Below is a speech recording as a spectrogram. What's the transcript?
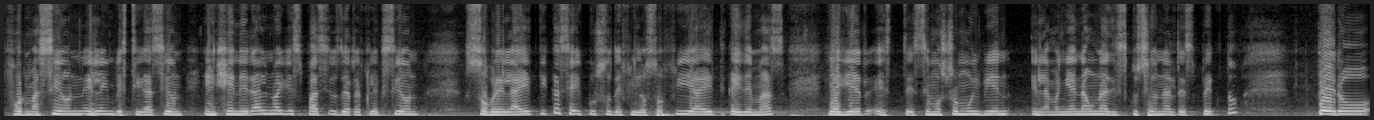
formación en la investigación, en general no hay espacios de reflexión sobre la ética, si hay cursos de filosofía, ética y demás, y ayer este, se mostró muy bien en la mañana una discusión al respecto, pero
